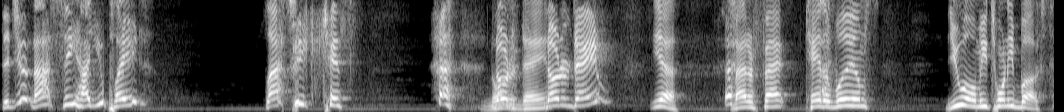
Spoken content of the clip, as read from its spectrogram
did you not see how you played last week against Notre Dame. Notre Dame? Yeah. Matter of fact, Caleb Williams, you owe me twenty bucks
